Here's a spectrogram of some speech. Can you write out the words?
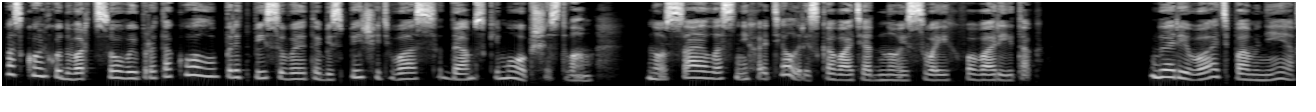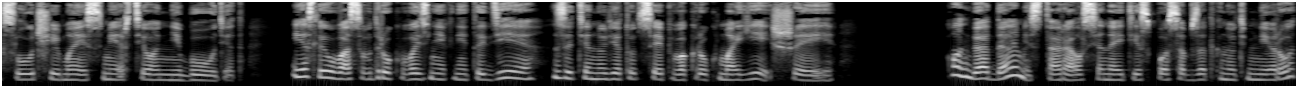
поскольку дворцовый протокол предписывает обеспечить вас дамским обществом, но Сайлас не хотел рисковать одной из своих фавориток. Горевать по мне в случае моей смерти он не будет. если у вас вдруг возникнет идея затянуть эту цепь вокруг моей шеи. Он годами старался найти способ заткнуть мне рот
